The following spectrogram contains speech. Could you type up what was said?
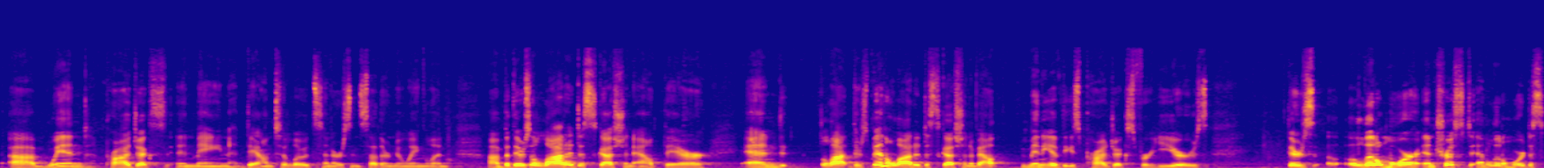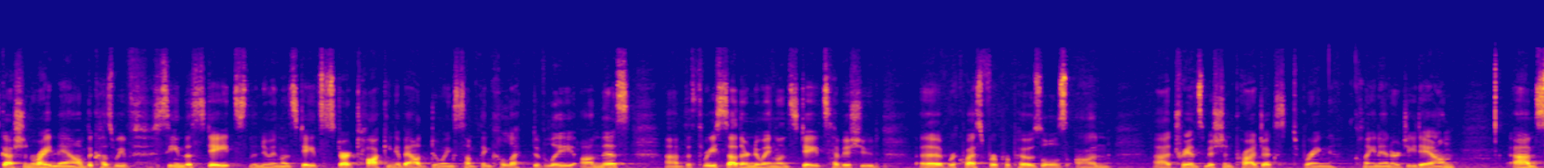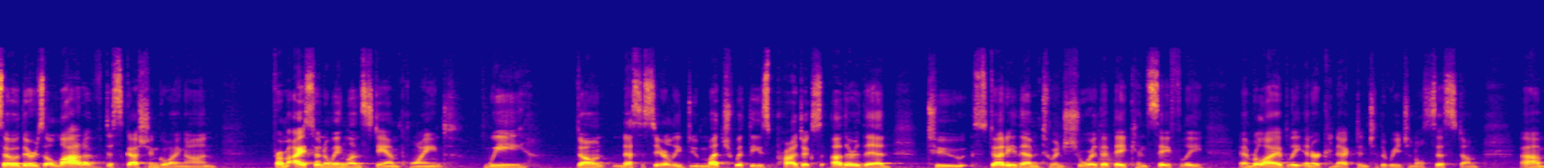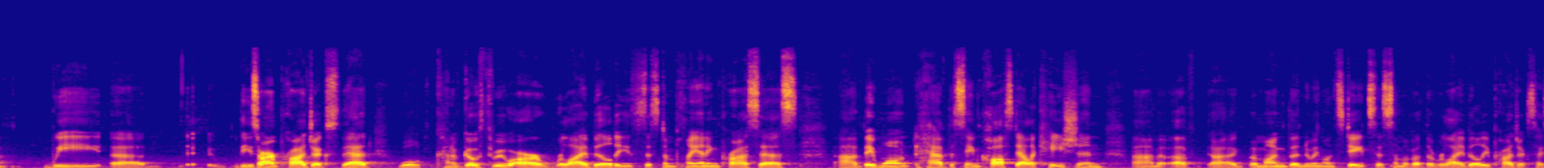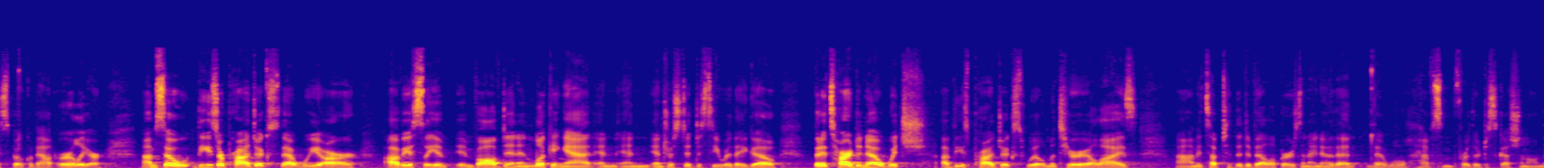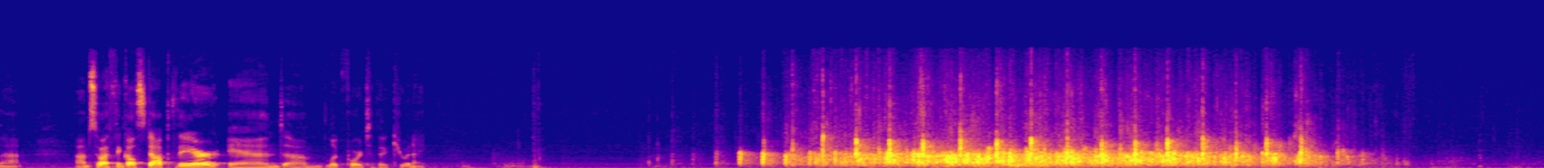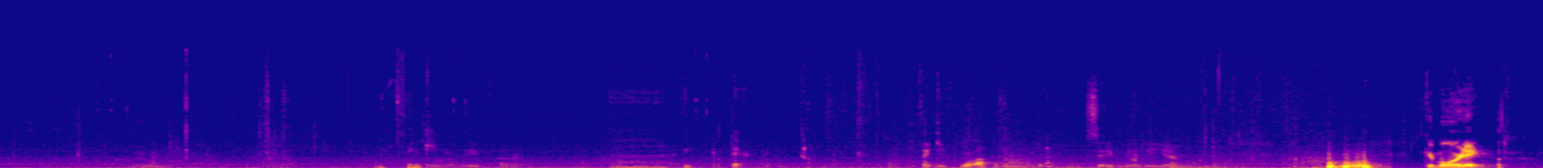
um, wind projects in Maine down to load centers in southern New England. Um, But there's a lot of discussion out there, and a lot, there's been a lot of discussion about many of these projects for years. There's a little more interest and a little more discussion right now because we've seen the states, the New England states, start talking about doing something collectively on this. Uh, the three southern New England states have issued a request for proposals on uh, transmission projects to bring clean energy down. Um, so there's a lot of discussion going on. From ISO New England's standpoint, we don't necessarily do much with these projects other than to study them to ensure that they can safely and reliably interconnect into the regional system. Um, we, uh, these aren't projects that will kind of go through our reliability system planning process. Uh, They won't have the same cost allocation um, of, uh, among the New England states as some of the reliability projects I spoke about earlier. Um, So these are projects that we are obviously involved in and looking at and, and interested to see where they go. But it's hard to know which of these projects will materialize. Um, It's up to the developers, and I know that, that we'll have some further discussion on that. Um, So I think I'll stop there and um, look forward to the Q and A. I think, uh, I think there. Thank you. You're welcome. Saved me the, uh... Good morning.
